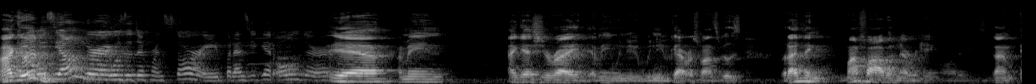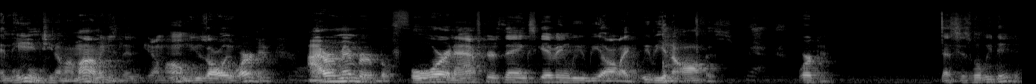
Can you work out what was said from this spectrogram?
I, mean, I when I was younger, it was a different story, but as you get older, Yeah, I mean, I guess you're right. I mean, when you when you've got responsibilities, but I think my father never came home at a decent time, and he didn't cheat on my mom. He just didn't come home. He was always working. I remember before and after Thanksgiving, we'd be all like, we'd be in the office working. That's just what we did,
